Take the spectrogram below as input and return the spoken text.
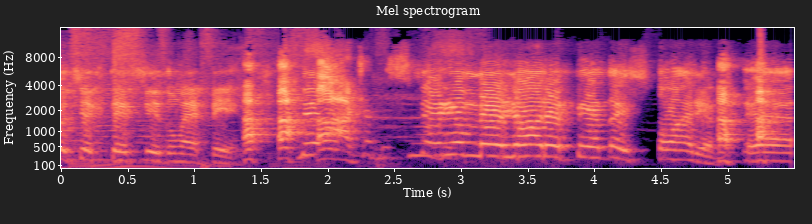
disco tinha que ter sido um EP. Seria o melhor EP da história. É...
